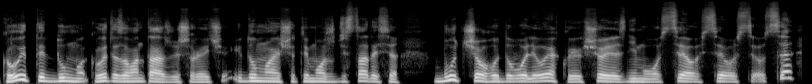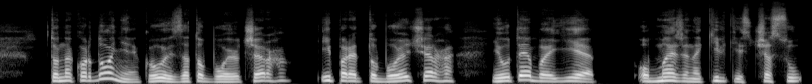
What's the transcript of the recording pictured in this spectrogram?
коли ти дума, коли ти завантажуєш речі і думаєш, що ти можеш дістатися будь-чого доволі легко, якщо я зніму ось це, ось це, ось це, ось це, то на кордоні, коли за тобою черга, і перед тобою черга, і у тебе є обмежена кількість часу,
